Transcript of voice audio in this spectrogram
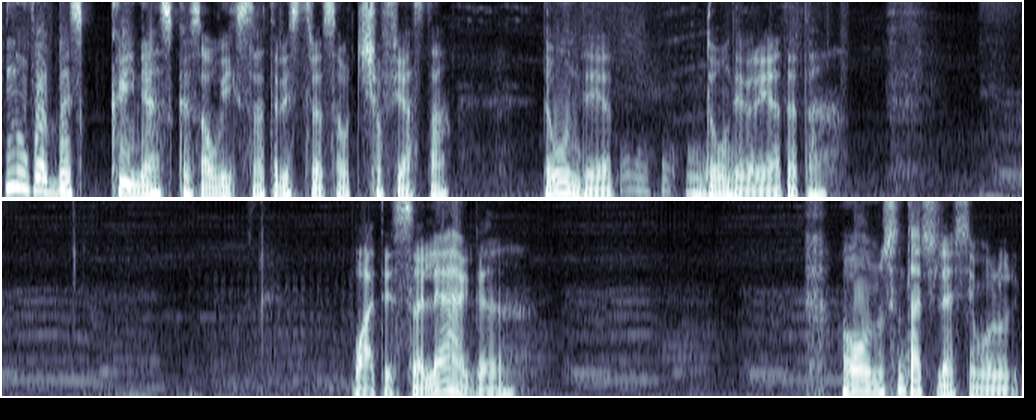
Nu vorbesc câinească sau extraterestră sau ce-o fi asta. De unde, de unde vrei atâta? Poate să leagă. Oh, nu sunt aceleași simboluri.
